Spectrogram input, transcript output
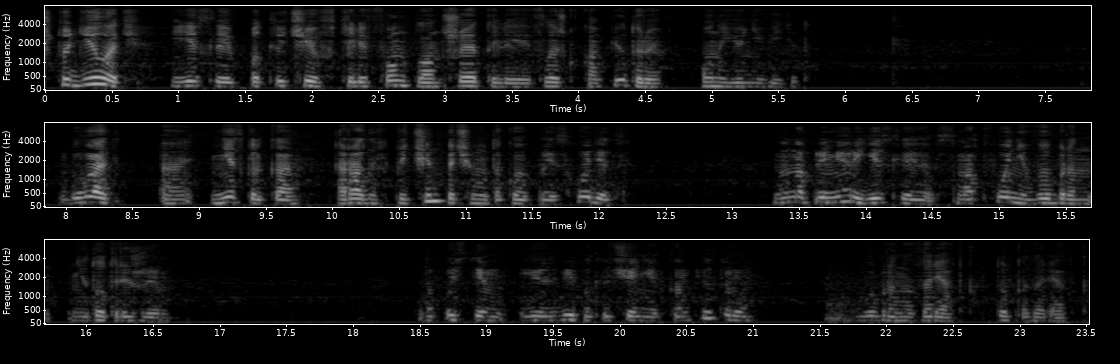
Что делать, если подключив телефон, планшет или флешку компьютера, он ее не видит? Бывает э, несколько разных причин, почему такое происходит. Ну, например, если в смартфоне выбран не тот режим. Допустим, USB подключение к компьютеру, выбрана зарядка, только зарядка.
